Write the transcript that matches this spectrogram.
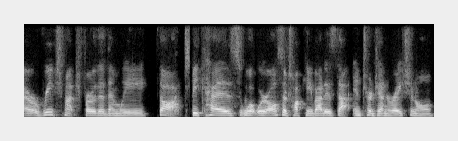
or reach much further than we thought. Because what we're also talking about is that intergenerational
